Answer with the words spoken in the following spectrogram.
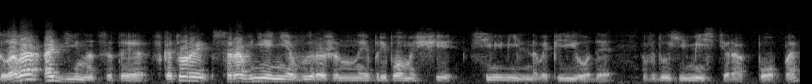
Глава 11, в которой сравнение, выраженное при помощи семимильного периода в духе мистера Попа,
